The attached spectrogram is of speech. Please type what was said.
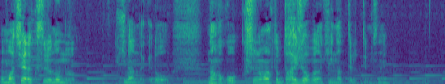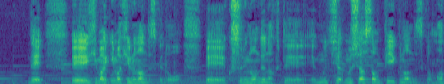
もう間違いなく薬を飲む日なんだけど、なんかこう薬飲まなくても大丈夫な気になってるっていうんですね。で、えー、今、今昼なんですけど、えー、薬飲んでなくて、蒸し暑さもピークなんですが、全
